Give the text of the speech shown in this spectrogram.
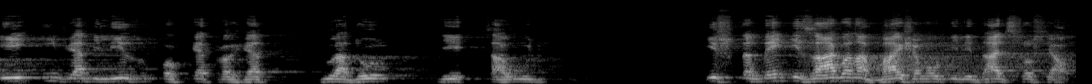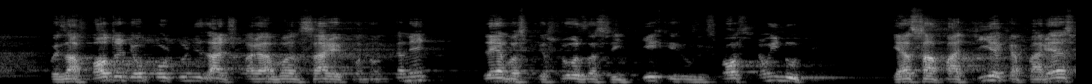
e inviabilizam qualquer projeto duradouro de saúde. Isso também deságua na baixa mobilidade social, pois a falta de oportunidades para avançar economicamente leva as pessoas a sentir que os esforços são inúteis. E essa apatia que aparece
